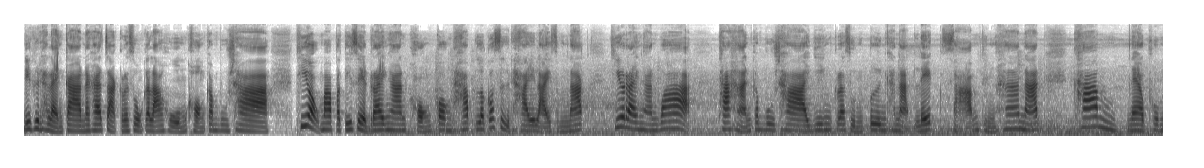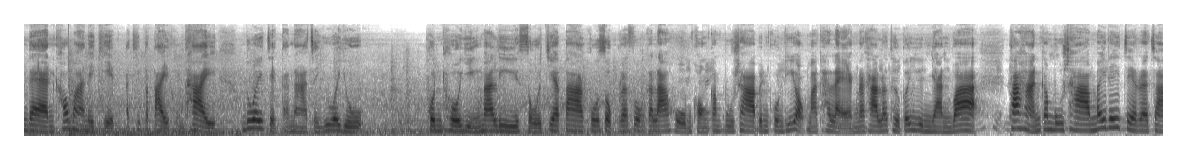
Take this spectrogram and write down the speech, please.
นี่คือแถลงการนะคะจากกระทรวงกลาโหมของกัมพูชา ที่ออกมาปฏิเสธรายงานของกองทัพ แล้วก็สื่อไทยหลายสำนัก ที่รายงานว่าทหารกัมพูชายิงกระสุนปืนขนาดเล็ก 3-5 นัด ข้ามแนวพรมแดนเข้ามาในเขตอธิปไตยของไทย ด้วยเจตนาจะยั่วยุ ลโทหญิงมาลีโสเจียตาโฆษกกระทรวงกลาโหมของกัมพูชาเป็นคนที่ออกมาแถลงนะคะ แล้วเธอก็ยืนยันว่า ทหารกัมพูชาไม่ได้เจรจา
